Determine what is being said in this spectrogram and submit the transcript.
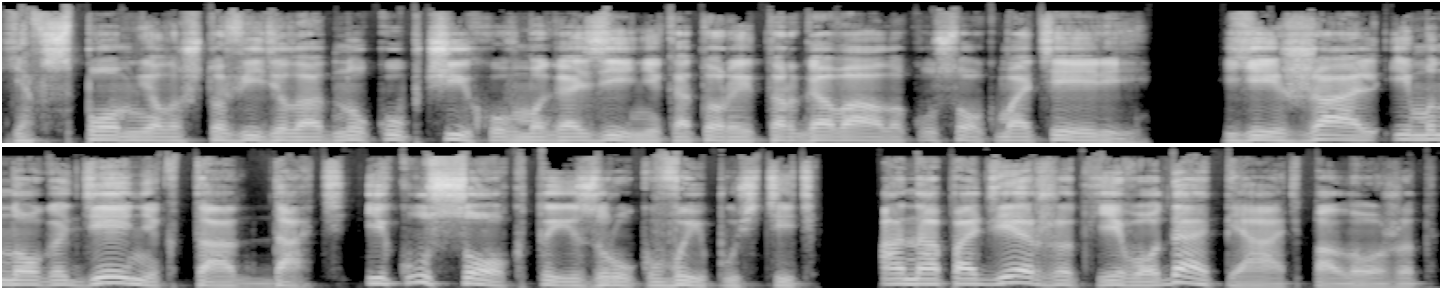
Я вспомнила, что видела одну купчиху в магазине, которая торговала кусок материи. Ей жаль и много денег-то отдать, и кусок-то из рук выпустить. Она подержит его, да опять положит.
